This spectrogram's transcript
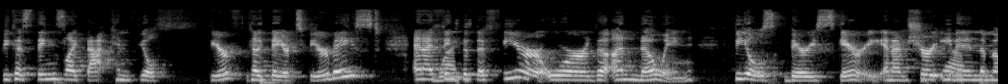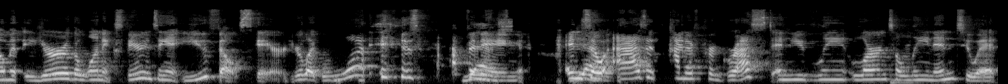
because things like that can feel fear like they are fear based. And I right. think that the fear or the unknowing feels very scary. And I'm sure yeah. even in the moment that you're the one experiencing it, you felt scared. You're like, what is happening? Yes. And yes. so as it's kind of progressed and you've lean, learned to lean into it,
